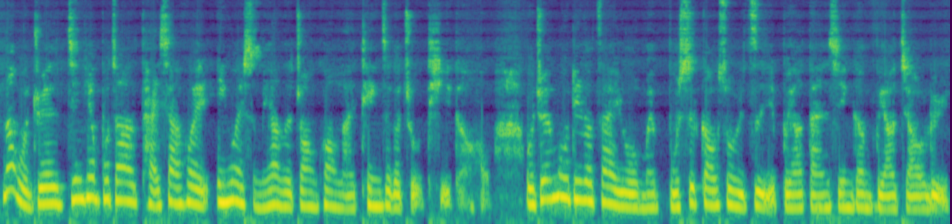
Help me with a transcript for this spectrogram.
那我觉得今天不知道台下会因为什么样的状况来听这个主题的。我觉得目的就在于我们不是告诉自己不要担心跟不要焦虑，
